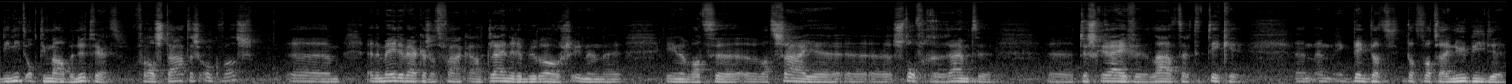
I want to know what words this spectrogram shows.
Die niet optimaal benut werd, vooral status ook was. Ehm, en de medewerker zat vaak aan kleinere bureaus in een, eh, in een wat, eh, wat saaie, eh, stoffige ruimte te schrijven, later te tikken. En, en ik denk dat, dat wat wij nu bieden,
